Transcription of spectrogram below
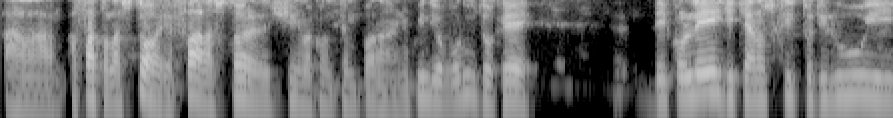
ha, ha fatto la storia, fa la storia del cinema contemporaneo. Quindi ho voluto che dei colleghi che hanno scritto di lui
